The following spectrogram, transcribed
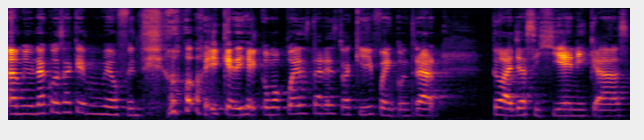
A mí una cosa que me ofendió y que dije, ¿cómo puede estar esto aquí? Fue encontrar toallas higiénicas,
